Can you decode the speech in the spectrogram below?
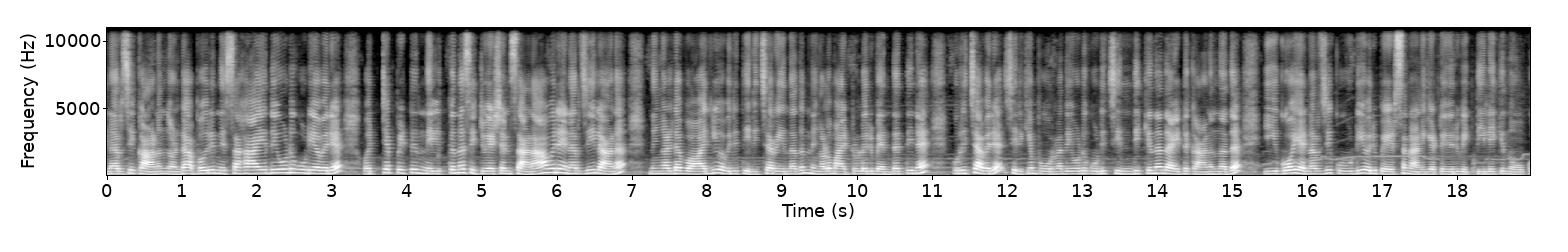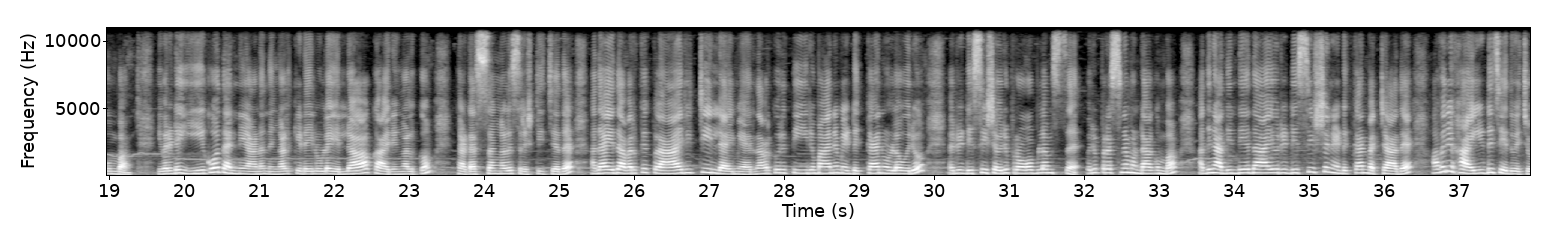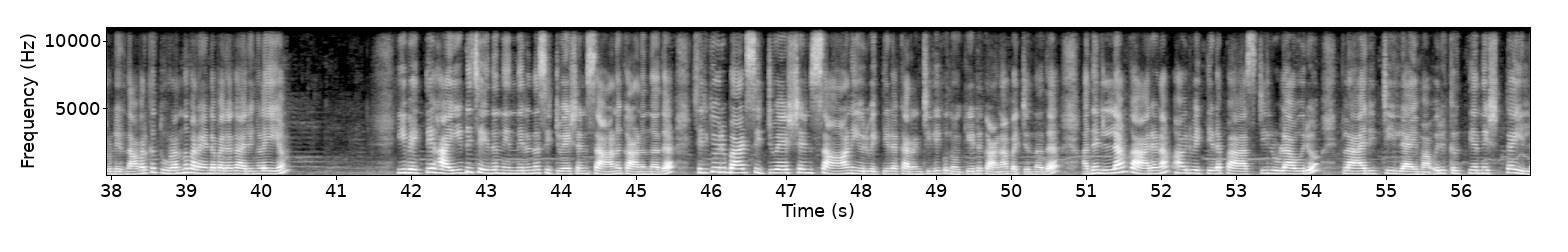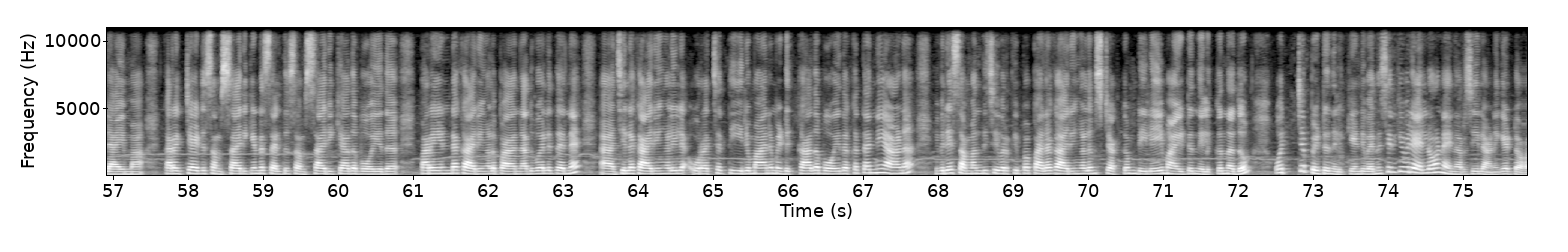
എനർജി കാണുന്നുണ്ട്. അപ്പോൾ ഒരു നിസ്സഹായതയോടുകൂടി അവർ ഒറ്റപ്പെട്ട് നിൽക്കുന്ന സിറ്റുവേഷൻസ് ആണ്. ആ ഒരു എനർജിയിലാണ് നിങ്ങളുടെ വാല്യൂ അവർ തിരിച്ചറിയുന്നതും നിങ്ങളുമായിട്ടുള്ള ഒരു ബന്ധത്തിനെ കുറിച്ച് അവർ ശരിക്കും പൂർണതയോടുകൂടി ചിന്തിക്കുന്നതായിട്ട് കാണുന്നത്. ഈഗോ എനർജി കൂടിയ ഒരു പേഴ്സൺ ആണ് കേട്ടോ ഈ ഒരു വ്യക്തിയിലേക്ക് നോക്കുമ്പം. ഇവരുടെ ഈഗോ ഈഗോ തന്നെയാണ് നിങ്ങൾക്കിടയിലുള്ള എല്ലാ കാര്യങ്ങൾക്കും തടസ്സങ്ങൾ സൃഷ്ടിച്ചത്. അതായത് അവർക്ക് ക്ലാരിറ്റി ഇല്ലായ്മയായിരുന്നു. അവർക്കൊരു തീരുമാനം എടുക്കാനുള്ള ഒരു ഒരു ഡിസിഷൻ ഒരു പ്രോബ്ലംസ് ഒരു പ്രശ്നം ഉണ്ടാകുമ്പം അതിന് അതിന്റേതായ ഒരു ഡിസിഷൻ എടുക്കാൻ പറ്റാതെ അവർ ഹൈഡ് ചെയ്ത് വെച്ചുകൊണ്ടിരുന്നു. അവർക്ക് തുറന്നു പറയേണ്ട പല കാര്യങ്ങളെയും ഈ വ്യക്തി ഹൈഡ് ചെയ്ത് നിന്നിരുന്ന സിറ്റുവേഷൻസ് ആണ് കാണുന്നത്. ശരിക്കും ഒരു ബാഡ് സിറ്റുവേഷൻസ് ആണ് ഈ ഒരു വ്യക്തിയുടെ കറന്റിലേക്ക് നോക്കിയിട്ട് കാണാൻ പറ്റുന്നത്. അതെല്ലാം കാരണം ആ ഒരു വ്യക്തിയുടെ പാസ്റ്റിലുള്ള ആ ഒരു ക്ലാരിറ്റി ഇല്ലായ്മ ഒരു കൃത്യനിഷ്ഠ ഇല്ലായ്മ കറക്റ്റായിട്ട് സംസാരിക്കേണ്ട സ്ഥലത്ത് സംസാരിക്കാതെ പോയത് പറയേണ്ട കാര്യങ്ങൾ അതുപോലെ തന്നെ ചില കാര്യങ്ങളിൽ ഉറച്ച തീരുമാനം എടുക്കാതെ പോയതൊക്കെ തന്നെയാണ് ഇവരെ സംബന്ധിച്ച് ഇവർക്കിപ്പോൾ പല കാര്യങ്ങളും സ്റ്റക്കും ഡിലേയുമായിട്ട് നിൽക്കുന്നത്. നിൽക്കുന്നതും ഒറ്റപ്പെട്ട് നിൽക്കേണ്ടി വരുന്നത്. ശരിക്കും ഇവർ എലോൺ എനർജിയിലാണ് കേട്ടോ.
